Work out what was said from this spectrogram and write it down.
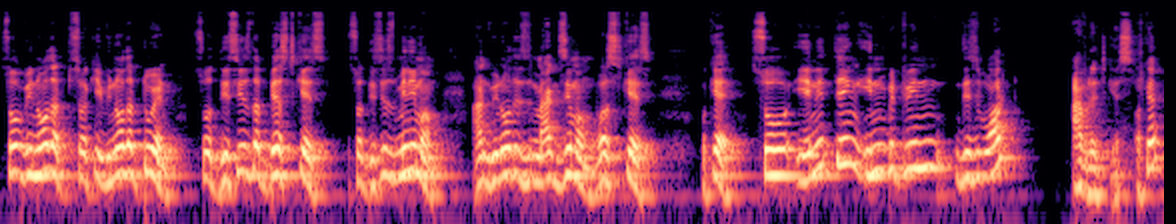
so we know that, so okay, we know the two end. So this is the best case. So this is minimum and we know this is maximum, worst case. Okay, so anything in between this is what? Average case. Okay,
